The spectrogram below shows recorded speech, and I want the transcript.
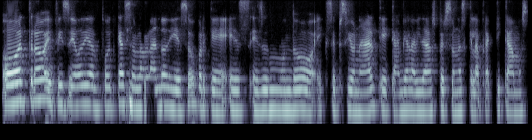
otro episodio del podcast solo hablando de eso, porque es, es un mundo excepcional que cambia la vida de las personas que la practicamos.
